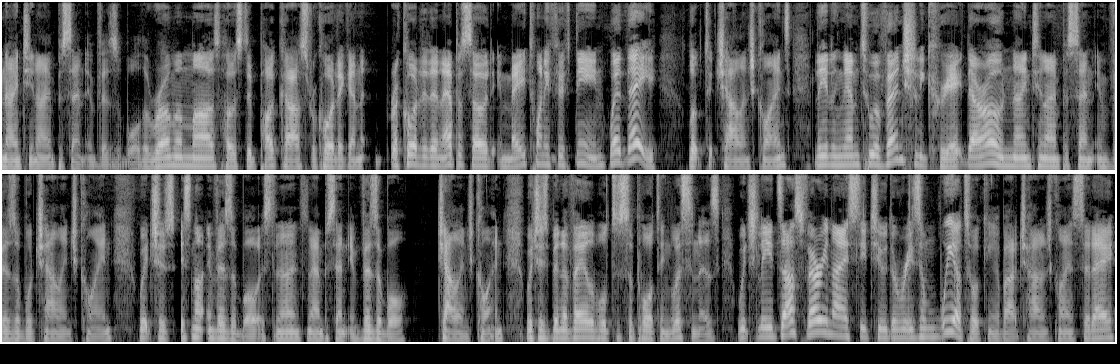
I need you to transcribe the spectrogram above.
99% Invisible. The Roman Mars hosted podcast recorded an, recorded an episode in May 2015 where they looked at challenge coins, leading them to eventually create their own 99% Invisible challenge coin, which is it's not invisible, it's the 99% Invisible challenge coin, which has been available to supporting listeners, which leads us very nicely to the reason we are talking about challenge coins today,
